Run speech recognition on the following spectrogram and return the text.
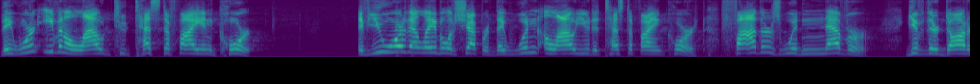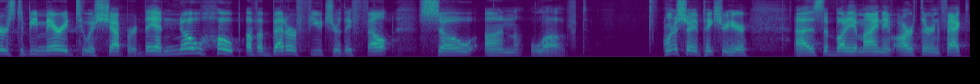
They weren't even allowed to testify in court. If you wore that label of shepherd, they wouldn't allow you to testify in court. Fathers would never give their daughters to be married to a shepherd. They had no hope of a better future. They felt so unloved. I want to show you a picture here. Uh, this is a buddy of mine named Arthur. In fact,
